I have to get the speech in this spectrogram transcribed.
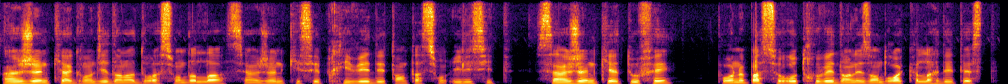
Un jeune qui a grandi dans l'adoration d'Allah, c'est un jeune qui s'est privé des tentations illicites. C'est un jeune qui a tout fait pour ne pas se retrouver dans les endroits qu'Allah déteste.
